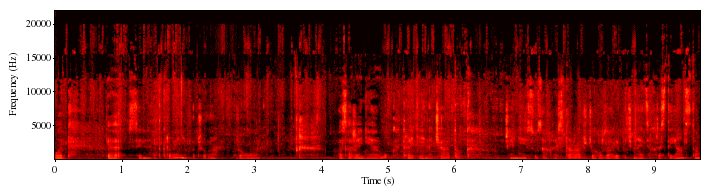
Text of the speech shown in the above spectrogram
От я сильне відкровення почула про возложення рук, третій начаток, вчення Ісуса Христа, з чого взагалі починається християнство.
